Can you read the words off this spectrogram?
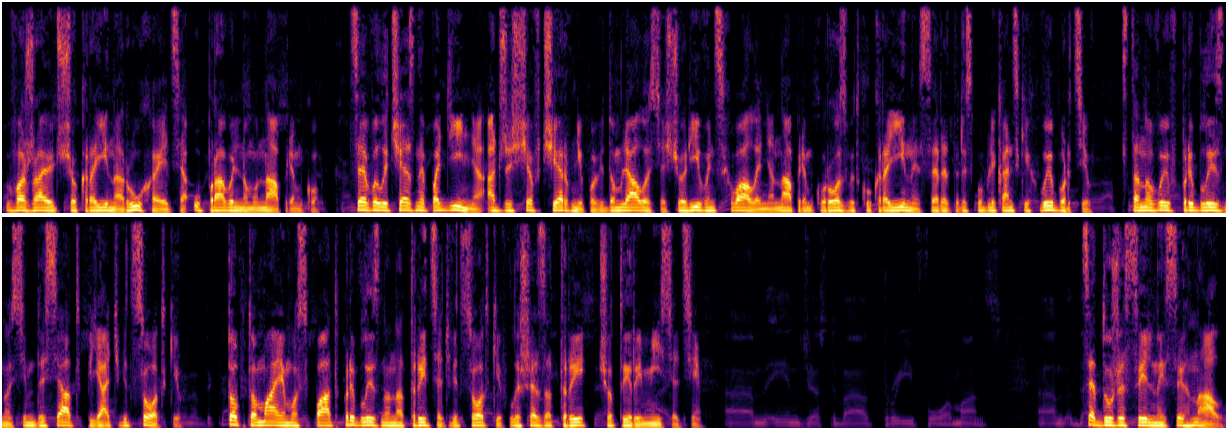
вважають, що країна рухається у правильному напрямку. Це величезне падіння, адже ще в червні повідомлялося, що рівень схвалення напрямку розвитку країни серед республіканських виборців становив приблизно 75%. Тобто маємо спад приблизно на 30% лише за 3-4 місяці. Це дуже сильний сигнал.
